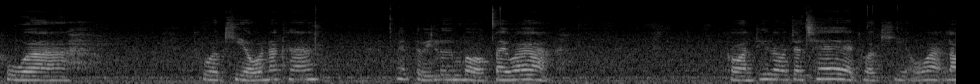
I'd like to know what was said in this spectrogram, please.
ถั่ว ถั่วเขียวนะคะแม่ตุ๋ยลืมบอกไปว่า ก่อนที่เราจะแช่ถั่วเขียวอะ่ะ เรา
